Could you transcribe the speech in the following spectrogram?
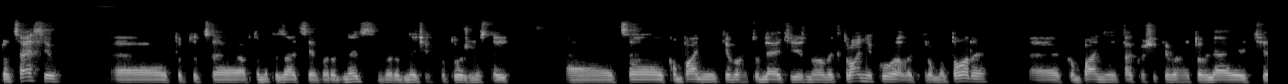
процесів, тобто це автоматизація виробництв, виробничих потужностей. Це компанії, які виготовляють різну електроніку, електромотори. Компанії, також які виготовляють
